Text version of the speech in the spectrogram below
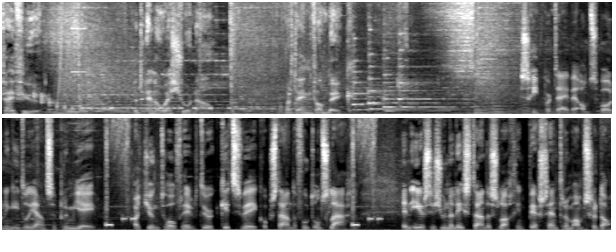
5 uur. Het NOS-journaal. Martijn van Beek. Schietpartij bij ambtswoning Italiaanse premier. Adjunct hoofdredacteur Kidsweek op staande voet ontslagen. En eerste journalisten aan de slag in perscentrum Amsterdam.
